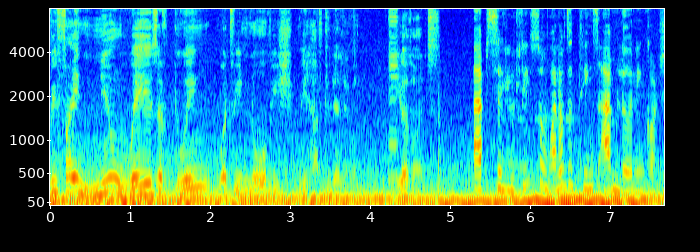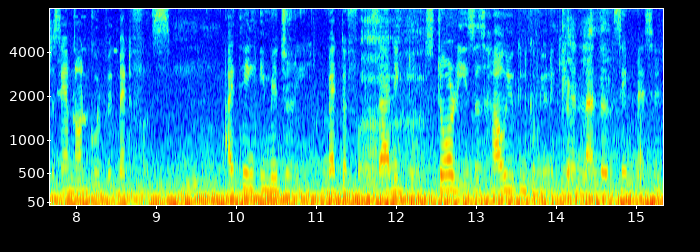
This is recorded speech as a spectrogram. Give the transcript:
We find new ways of doing what we know we sh- we have to deliver. Your thoughts? Absolutely. So one of the things I'm learning consciously, I'm not good with metaphors. I think imagery, metaphors, ah. anecdotes, stories is how you can communicate Yeah. and land the same message.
